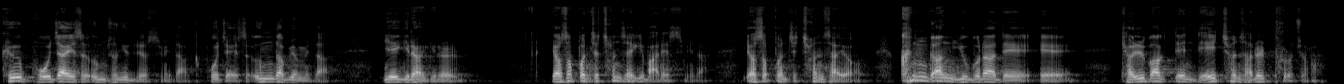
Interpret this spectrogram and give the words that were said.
그 보좌에서 음성이 들렸습니다. 그 보좌에서 응답이 옵니다. 얘기를 하기를 여섯 번째 천사에게 말했습니다. 여섯 번째 천사요, 큰강 유브라데에 결박된 네 천사를 풀어줘라.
